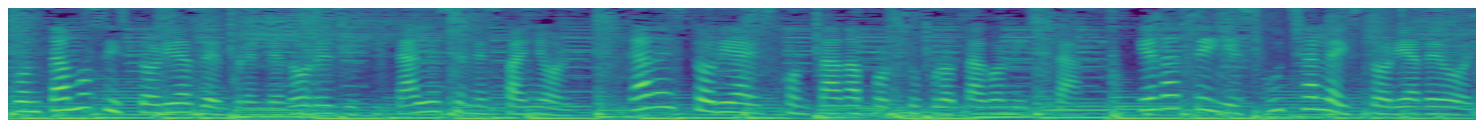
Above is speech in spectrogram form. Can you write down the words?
Contamos historias de emprendedores digitales en español. Cada historia es contada por su protagonista. Quédate y escucha la historia de hoy.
